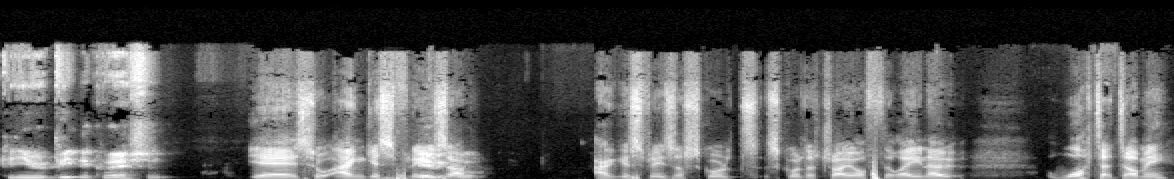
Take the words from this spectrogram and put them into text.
can you repeat the question? Yeah, so Angus Fraser. Angus Fraser scored scored a try off the line out. What a dummy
